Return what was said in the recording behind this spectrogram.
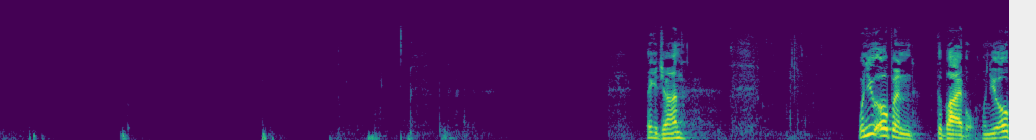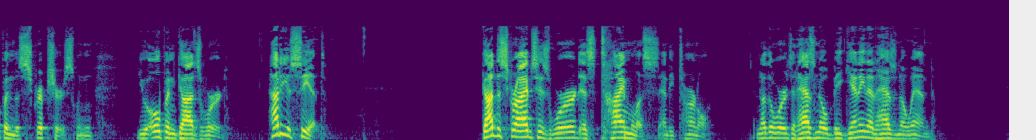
Thank you, John. When you open the Bible, when you open the scriptures, when you open God's Word, how do you see it? God describes His Word as timeless and eternal. In other words, it has no beginning, it has no end.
